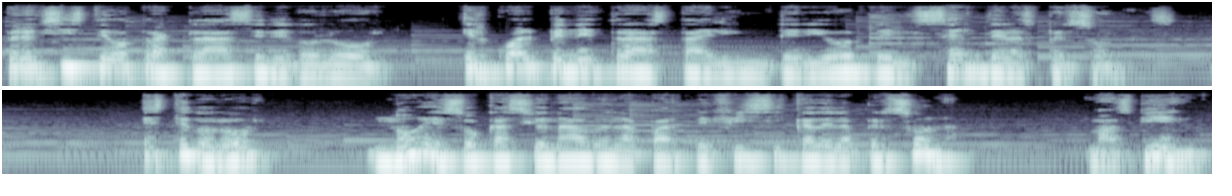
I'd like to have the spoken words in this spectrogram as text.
Pero existe otra clase de dolor el cual penetra hasta el interior del ser de las personas. Este dolor no es ocasionado en la parte física de la persona, más bien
